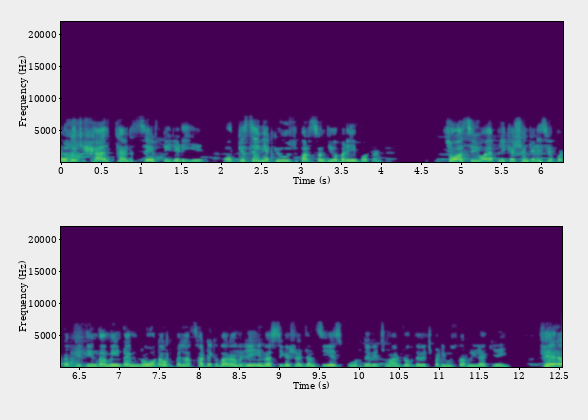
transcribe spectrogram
ਉਹਦੇ ਚ ਹੈਲਥ ਐਂਡ ਸੇਫਟੀ ਜਿਹੜੀ ਹੈ ਉਹ ਕਿਸੇ ਵੀ ਅਕਿਊਜ਼ਡ ਪਰਸਨ ਦੀ ਉਹ ਬੜੀ ਇੰਪੋਰਟੈਂਟ ਹੈ। ਸੋ ਅਸੀਂ ਉਹ ਐਪਲੀਕੇਸ਼ਨ ਜਿਹੜੀ ਸੀ ਉਹ ਪੁੱਟ ਅਪ ਕੀਤੀ in the meantime no doubt ਪਹਿਲਾਂ 12:30 ਵਜੇ ਇਨਵੈਸਟੀਗੇਸ਼ਨ ਏਜੰਸੀ ਇਸ ਕੋਰਟ ਦੇ ਵਿੱਚ, ਮਾਨਯੋਗ ਦੇ ਵਿੱਚ ਪ੍ਰੋਡਿਊਸ ਕਰਨ ਲਈ ਲੈ ਕੇ ਆਈ। ਫਿਰ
